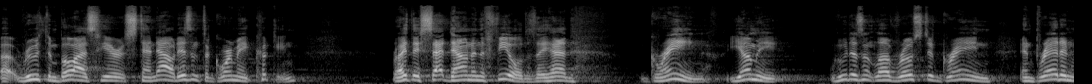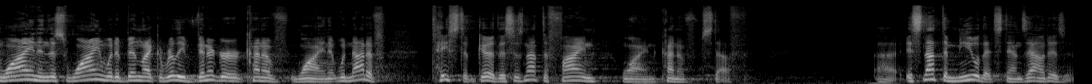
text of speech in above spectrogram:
uh, Ruth and Boaz here stand out isn't the gourmet cooking, right? They sat down in the fields. They had grain, yummy. Who doesn't love roasted grain and bread and wine? And this wine would have been like a really vinegar kind of wine. It would not have tasted good. This is not the fine wine kind of stuff. Uh, it's not the meal that stands out, is it?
